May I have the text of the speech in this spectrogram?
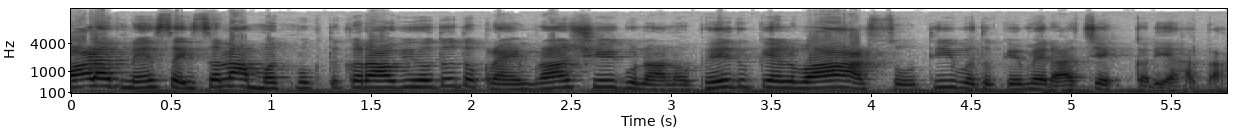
બાળકને સહી સલામત મુક્ત કરાવ્યું હતું તો ક્રાઇમ બ્રાન્ચે ગુનાનો ભેદ ઉકેલવા આઠસોથી વધુ કેમેરા ચેક કર્યા હતા.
